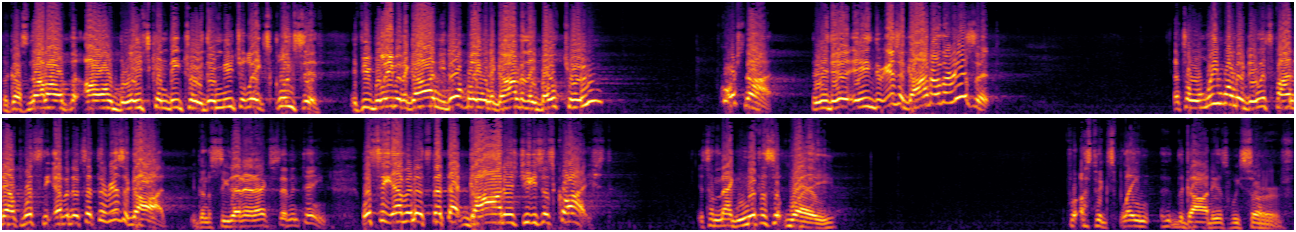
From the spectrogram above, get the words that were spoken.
Because not all, all beliefs can be true. They're mutually exclusive. If you believe in a God and you don't believe in a God, are they both true? Of course not. There either, either is a God or there isn't. And so what we want to do is find out what's the evidence that there is a God. You're going to see that in Acts 17. What's the evidence that that God is Jesus Christ? It's a magnificent way for us to explain who the God is we serve.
